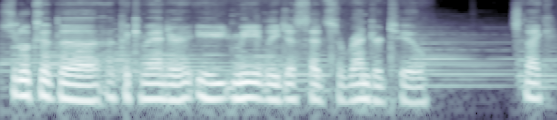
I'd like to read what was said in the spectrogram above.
She looks at the at the commander you immediately just said surrender to. She's like,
